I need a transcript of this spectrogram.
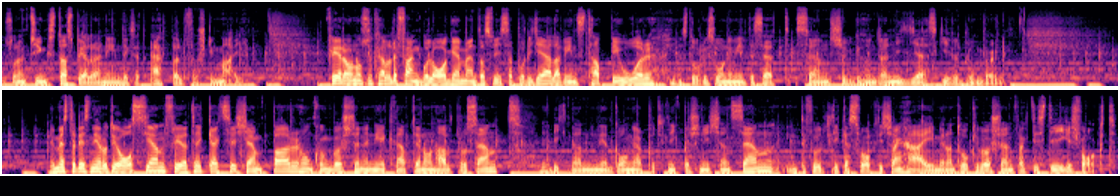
och så den tyngsta spelaren i indexet Apple först i maj. Flera av de så kallade fangbolagen väntas visa på rejäla vinsttapp i år i en storleksordning vi inte sett sedan 2009, skriver Bloomberg. Det är mestadels neråt i Asien. Flera techaktier kämpar. Hongkongbörsen är ner knappt 1,5 procent. Det är liknande nedgångar på teknikbörsen i Shenzhen. Inte fullt lika svagt i Shanghai medan Tokyobörsen faktiskt stiger svagt.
